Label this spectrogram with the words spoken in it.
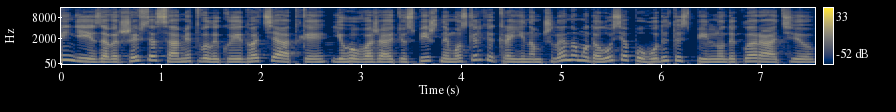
Індії завершився саміт Великої Двадцятки. Його вважають успішним, оскільки країнам-членам удалося погодити спільну декларацію.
